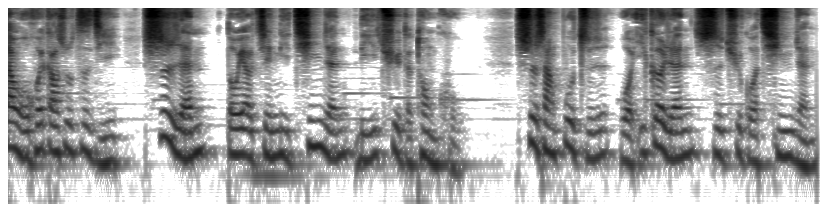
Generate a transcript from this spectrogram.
但我会告诉自己，世人都要经历亲人离去的痛苦。世上不止我一个人失去过亲人，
